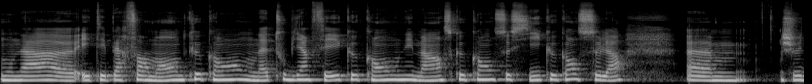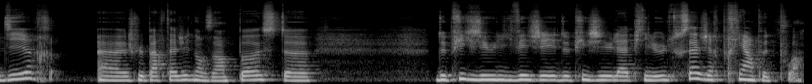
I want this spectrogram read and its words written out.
on a euh, été performante, que quand on a tout bien fait, que quand on est mince, que quand ceci, que quand cela. Euh, je veux dire, je le partageais dans un post depuis que j'ai eu l'IVG, depuis que j'ai eu la pilule, tout ça, j'ai repris un peu de poids.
